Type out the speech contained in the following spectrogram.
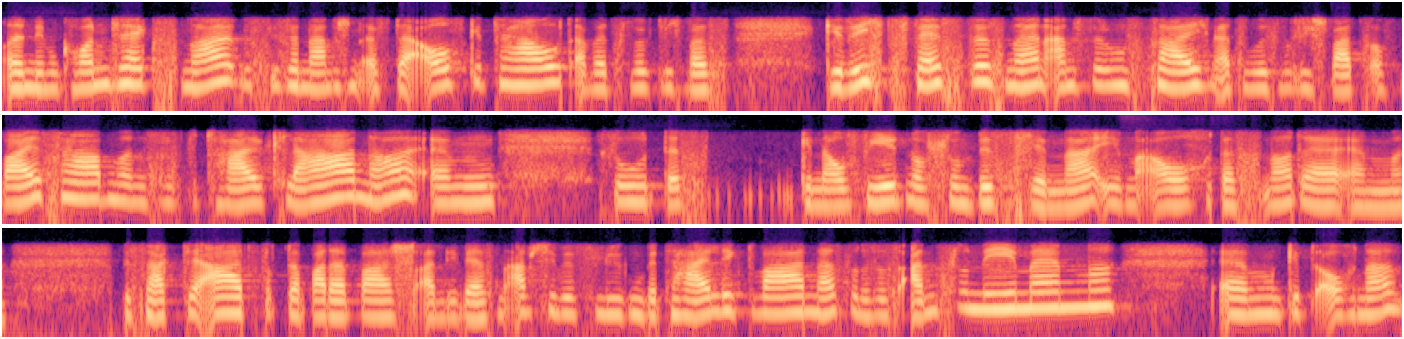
Und in dem Kontext, ne, ist dieser Name schon öfter aufgetaucht, aber jetzt wirklich was Gerichtsfestes, ne, in Anführungszeichen, also wo wir es wirklich schwarz auf weiß haben und es ist total klar, ne, ähm, so das genau fehlt noch so ein bisschen, ne, eben auch, dass ne, der ähm, besagte Arzt Dr. Badabasch an diversen Abschiebeflügen beteiligt war. Ne, so das ist anzunehmen. Ähm, gibt auch ne,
